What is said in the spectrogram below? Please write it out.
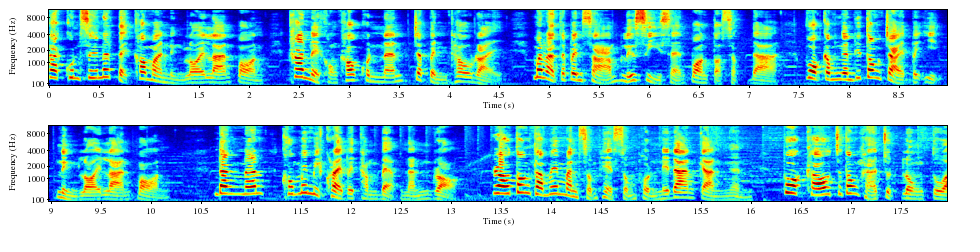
หากคุณซื้อนักเตะเข้ามา 100 ล้านปอนด์ค่าเหนื่อยของเขาคนนั้นจะเป็นเท่าไหร่ มันอาจจะเป็น 3 หรือ 4 แสนปอนด์ต่อสัปดาห์ บวกกับเงินที่ต้องจ่ายไปอีก 100 ล้านปอนด์ดังนั้นคงไม่มีใครไปทำแบบนั้นหรอก เราต้องทำให้มันสมเหตุสมผลในด้านการเงิน พวกเขาจะต้องหาจุดลงตัว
